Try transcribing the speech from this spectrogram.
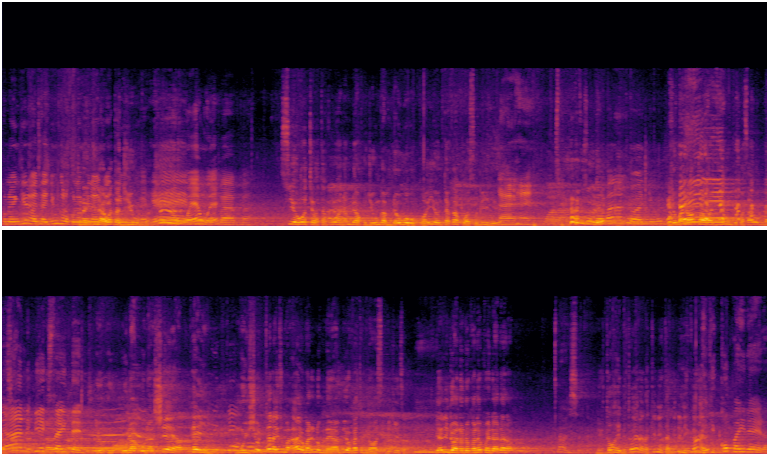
kuna wengine watajiunga na kuna wengine hawatajiunga. Eh, Wewe. baba. Sio wote watakuwa na muda wa kujiunga muda huo, kwa hiyo nitakaa kuwasubiri. Vizuri. Ndio maana watu hawajiungi. Kwa sababu Yaani be excited. una, una share pain mwishoni. Tena hizo hayo maneno mnayaambia wakati mnawasindikiza, yaani ndio anaondoka nayo kwa dadara, nitoe nitoe hela, lakini itabidi nikae. Nikikopa ile hela.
